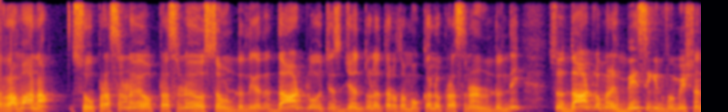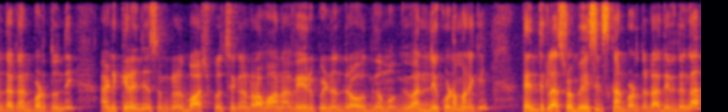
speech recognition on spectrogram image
రవాణా. సో ప్రసరణ వ్యవ- ప్రసరణ వ్యవస్థ ఉంటుంది కదా. దాంట్లో వచ్చేసి జంతువుల తర్వాత మొక్కల్లో ప్రసరణ ఉంటుంది. సో దాంట్లో మనకి బేసిక్ ఇన్ఫర్మేషన్ అంతా కనపడుతుంది. అండ్ కిరంజన సమీకరణ బాష్పోత్సకం రవాణా వేరుపీండం ద్రౌద్గమం ఇవన్నీ కూడా మనకి టెన్త్ క్లాస్లో బేసిక్స్ కనపడుతుంది అదేవిధంగా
